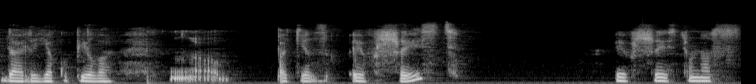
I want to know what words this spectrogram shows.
Далее я купила пакет F6. F6 у нас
